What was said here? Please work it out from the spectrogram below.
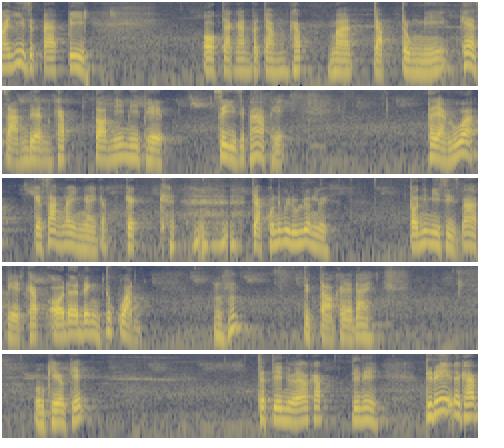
มา 28 ปี ออกจากงานประจำครับมาจับตรงนี้แค่ 3 เดือนครับตอนนี้มีเพจ 45 เพจถ้าอยากรู้ว่าแกสร้างได้ยังไงครับแกจากคนที่ไม่รู้เรื่องเลย ตอนนี้มี 45 เพจครับออเดอร์เด้งทุกวันอือ ติดต่อใครได้ โอเค โอเคชัดเจนอยู่แล้วครับที่นี่ทีนี้นะครับ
